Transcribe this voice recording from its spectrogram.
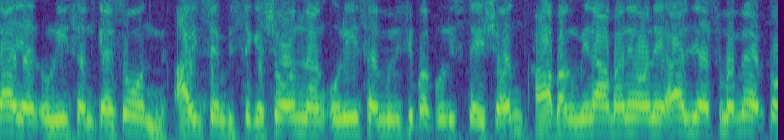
Kalilayan, Unisan, Quezon. Ayon sa investigasyon ng Unisan Municipal Police Station, habang minamaneho ni alias Mamerto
